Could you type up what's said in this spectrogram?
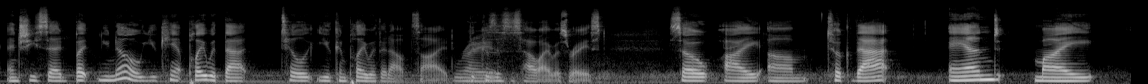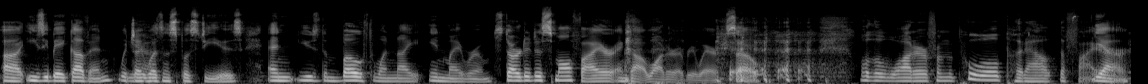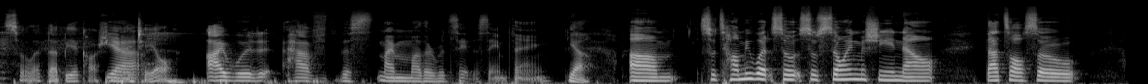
and she said, "But you know, you can't play with that till you can play with it outside Right. because this is how I was raised." So I um, took that and my uh, Easy Bake Oven, which I wasn't supposed to use, and used them both one night in my room. Started a small fire and got water everywhere. So. Well, the water from the pool put out the fire. Yeah. So let that be a cautionary Yeah. tale. I would have this. My mother would say the same thing. Yeah. Um, so tell me what so so sewing machine now that's also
